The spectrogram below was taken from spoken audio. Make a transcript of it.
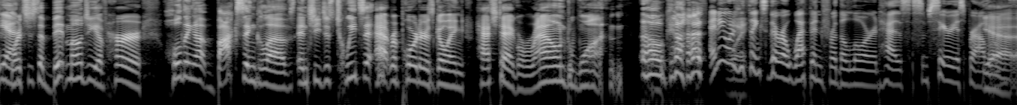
Yeah. Where it's just a bitmoji of her holding up boxing gloves and she just tweets it at reporters going hashtag round one Oh God. Anyone who thinks they're a weapon for the Lord has some serious problems. Yeah.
